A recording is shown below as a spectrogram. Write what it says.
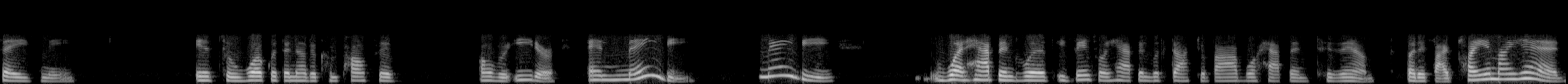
saves me is to work with another compulsive overeater and maybe maybe what happened with eventually happened with Dr. Bob will happen to them. But if I play in my head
